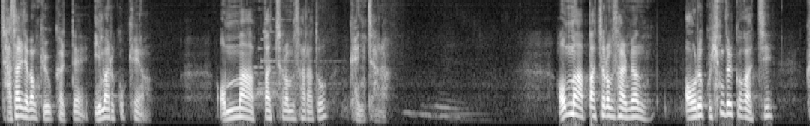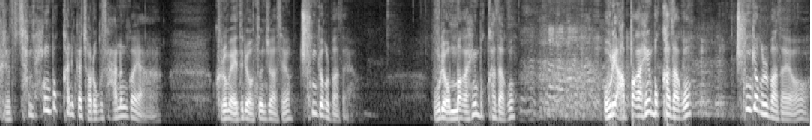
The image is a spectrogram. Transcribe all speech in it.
자살 예방 교육할 때 이 말을 꼭 해요. 엄마 아빠처럼 살아도 괜찮아. 엄마 아빠처럼 살면 어렵고 힘들 것 같지? 그래도 참 행복하니까 저러고 사는 거야. 그럼 애들이 어떤 줄 아세요? 충격을 받아요. 우리 엄마가 행복하다고? 우리 아빠가 행복하다고? 충격을 받아요.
